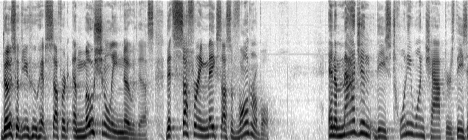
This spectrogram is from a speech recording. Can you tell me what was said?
Those of you who have suffered emotionally know this that suffering makes us vulnerable. And imagine these 21 chapters, these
